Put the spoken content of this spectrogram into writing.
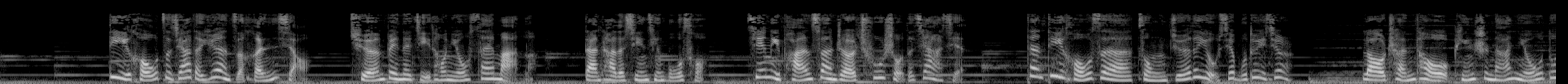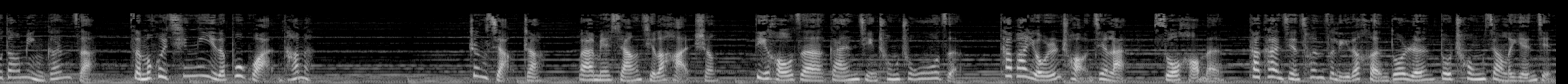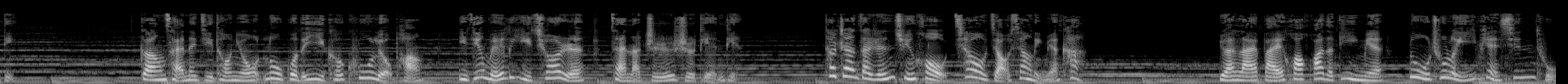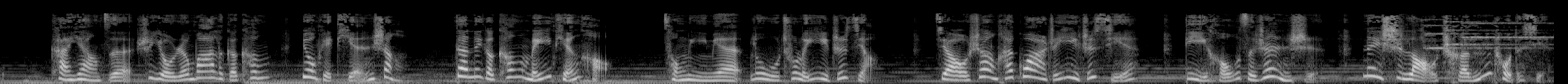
地猴子家的院子很小，全被那几头牛塞满了。但他的心情不错，心里盘算着出手的价钱。但地猴子总觉得有些不对劲儿。老陈头平时拿牛都当命根子，怎么会轻易的不管他们？正想着，外面响起了喊声，地猴子赶紧冲出屋子，他怕有人闯进来，锁好门。他看见村子里的很多人都冲向了盐碱地。刚才那几头牛路过的一棵枯柳旁，已经围了一圈人在那指指点点。他站在人群后，翘脚向里面看。原来白花花的地面露出了一片新土，看样子是有人挖了个坑，又给填上了。但那个坑没填好，从里面露出了一只脚。脚上还挂着一只鞋，地猴子认识，那是老陈头的鞋。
